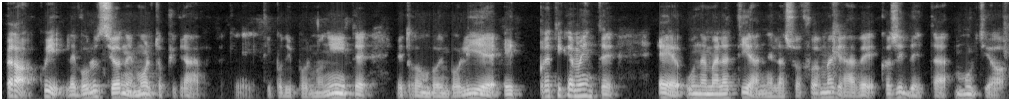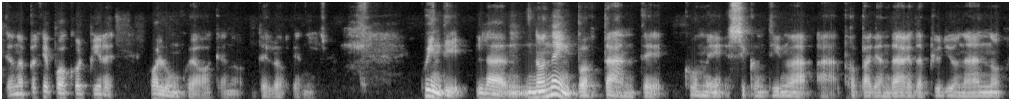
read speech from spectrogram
Però qui l'evoluzione è molto più grave, perché il tipo di polmonite, le tromboembolie e praticamente è una malattia nella sua forma grave cosiddetta multiorgano, perché può colpire qualunque organo dell'organismo. Quindi la, non è importante, come si continua a propagandare da più di un anno,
